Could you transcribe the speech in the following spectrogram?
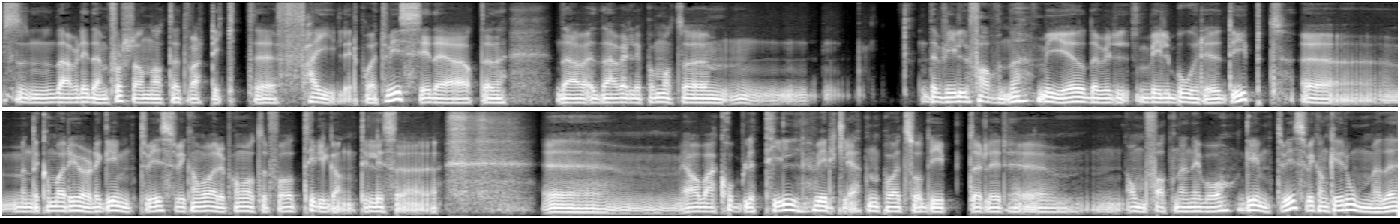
Så det er vel i den forstand at ethvert dikt eh, feiler på et vis, i det at det, det, er, det er veldig på en måte mm, det vil favne mye, og det vil, vil bore dypt, Uh, men det kan bare gjøre det glimtvis. Vi kan bare på en måte få tilgang til disse uh, Ja, å være koblet til virkeligheten på et så dypt eller uh, omfattende nivå glimtvis. Vi kan ikke romme det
